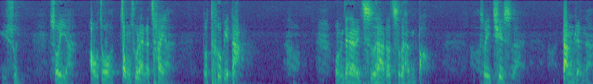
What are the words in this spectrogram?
雨顺，所以啊，澳洲种出来的菜啊都特别大。我们在那里吃啊，都吃的很饱。所以确实啊，当人啊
